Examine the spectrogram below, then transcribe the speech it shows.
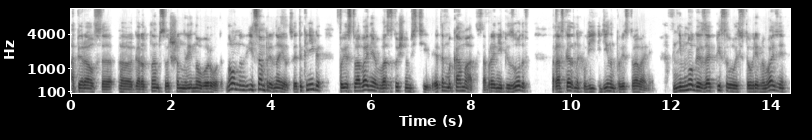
опирался э, Гарольд Ламп, совершенно иного рода. Но он и сам признается, это книга повествования в восточном стиле. Это макамат, собрание эпизодов, рассказанных в едином повествовании. Немногое записывалось в то время в Азии,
